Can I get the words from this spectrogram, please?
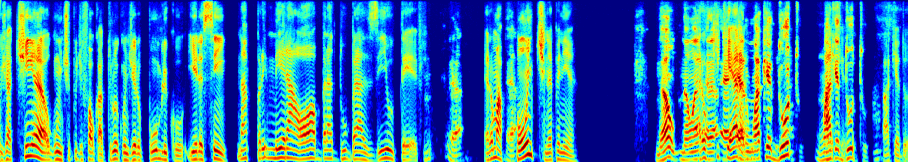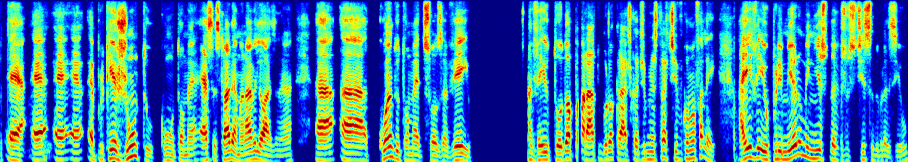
já tinha algum tipo de falcatrua com dinheiro público? E ele assim, na primeira obra do Brasil teve. Hum, é. Era uma é. ponte, né, Peninha? Não, não era. Era, o que que era? era um aqueduto. Um aqueduto. Aqueduto. É, é, é, é, porque junto com o Tomé, essa história é maravilhosa, né? Ah, ah, quando o Tomé de Souza veio, veio todo o aparato burocrático administrativo, como eu falei. Aí veio o primeiro-ministro da Justiça do Brasil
